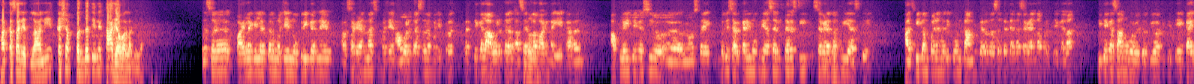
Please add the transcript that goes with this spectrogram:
हा कसा घेतला आणि कशा पद्धतीने का घ्यावा लागला? तसं पाहायला गेलं तर म्हणजे नोकरी करणे सगळ्यांनाच म्हणजे आवडतं असं म्हणजे प्र- प्रत्येकाला आवडतं असायला बरोबर. भाग नाहीये कारण आपल्या इथे कशी व्यवस्था आहे म्हणजे सरकारी नोकरी असेल तरच ती सगळ्यांना प्रिय असते खाजगी कंपन्यांमध्ये कोण काम करत असेल तर त्यांना सगळ्यांना प्रत्येकाला तिथे कसा अनुभव येतो किंवा तिथे काय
